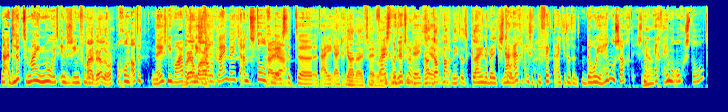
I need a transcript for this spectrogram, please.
Nou, het lukte mij nooit in de zin van... Mij dat wel, hoor. begon altijd... Nee, is niet waar. Want Wel dan is waar. het al een klein beetje aan het stollen Nou ja. geweest, het, eh het ei, eigeel. Ja, daar heeft ze gelijk net een beetje... Ja, dat mag niet, dat kleine beetje Nou, stollen. eigenlijk is het perfecte eitje dat het dooie helemaal zacht is. Nog Ja. echt helemaal ongestold.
